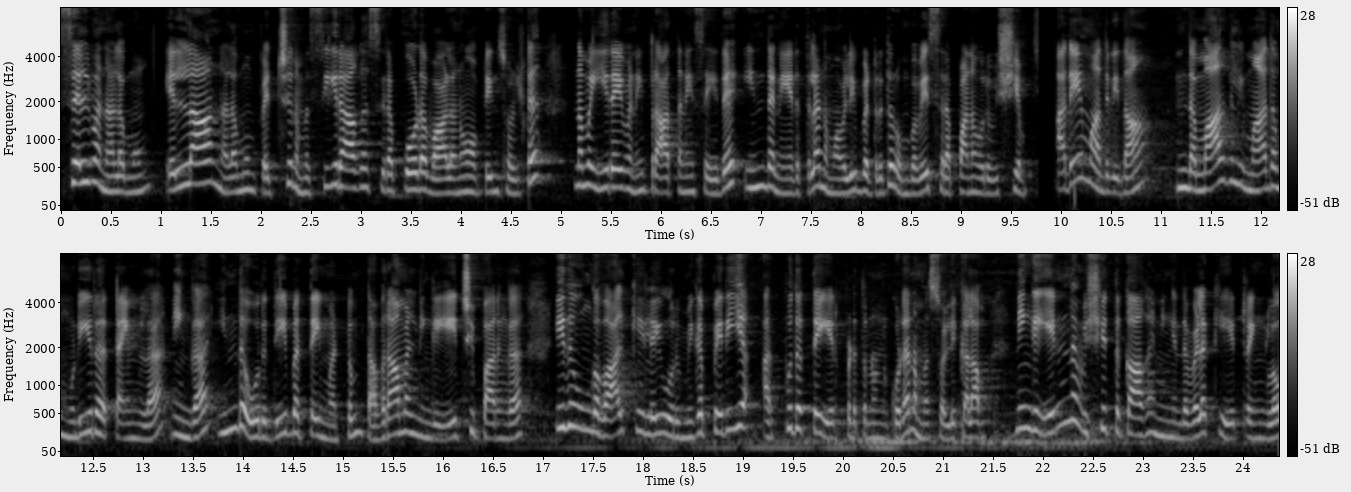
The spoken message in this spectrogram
செல்வ நலமும் எல்லா நலமும் பெற்று நம்ம சீராக சிறப்போட வாழணும் அப்படின்னு சொல்லிட்டு நம்ம இறைவனை பிரார்த்தனை செய்து இந்த நேரத்தில் நம்ம வழிபடுறது ரொம்பவே சிறப்பான ஒரு விஷயம். அதே மாதிரி தான் இந்த மார்கழி மாதம் முடிகிற டைமில் நீங்கள் இந்த ஒரு தீபத்தை மட்டும் தவறாமல் நீங்கள் ஏற்றி பாருங்கள் இது உங்கள் வாழ்க்கையிலே ஒரு மிகப்பெரிய அற்புதத்தை ஏற்படுத்தணும்னு கூட நம்ம சொல்லிக்கலாம். நீங்கள் என்ன விஷயத்துக்காக நீங்கள் இந்த விளக்கு ஏற்றுறீங்களோ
